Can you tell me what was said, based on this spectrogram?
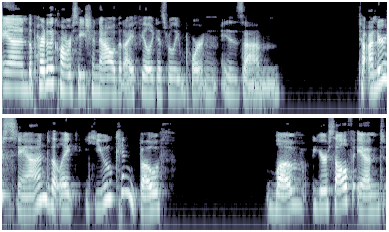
And the part of the conversation now that I feel like is really important is um to understand that like you can both love yourself and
